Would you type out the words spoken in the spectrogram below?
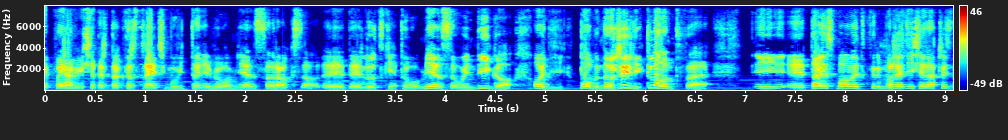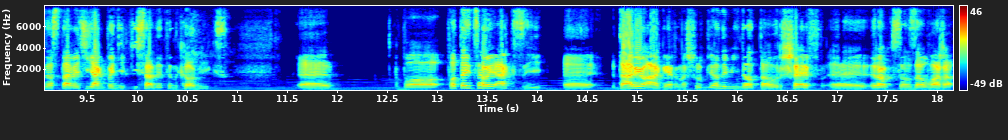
I pojawił się też Doctor Strange mówi, to nie było mięso Roxo, y, y, ludzkie, to było mięso Wendigo. Oni pomnożyli klątwę. I y, to jest moment, w którym możecie się zacząć nastawiać, jak będzie pisany ten komiks. E, bo po tej całej akcji e, Dario Ager, nasz ulubiony Minotaur, szef e, Roxon, zauważa,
